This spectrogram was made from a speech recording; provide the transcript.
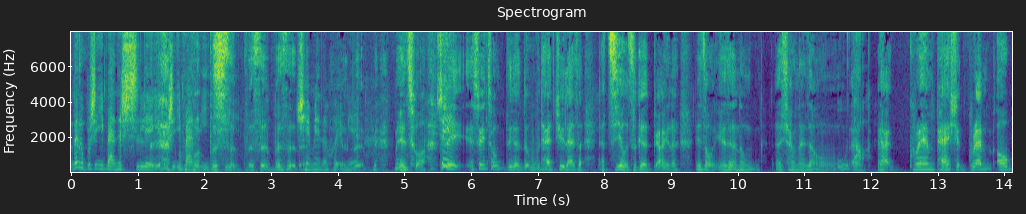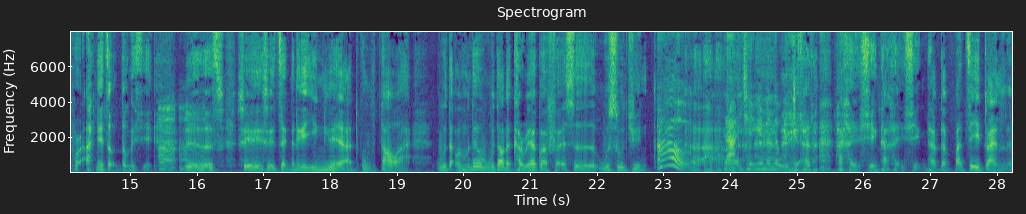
那个不是一般的撕裂，也不是一般的遗弃，不是不是不是全面的毁灭。没错，所以所以从这个舞台剧来说，那只有这个表演的那种，有点那种像那种舞蹈啊，Grand Passion、Grand Opera 那种东西。嗯嗯。所以所以整个那个音乐啊，舞蹈啊。舞蹈，我们那个舞蹈的 choreographer 是吴素君哦，那以前云门的舞者，他他他很行，他很行，他他把这一段了，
